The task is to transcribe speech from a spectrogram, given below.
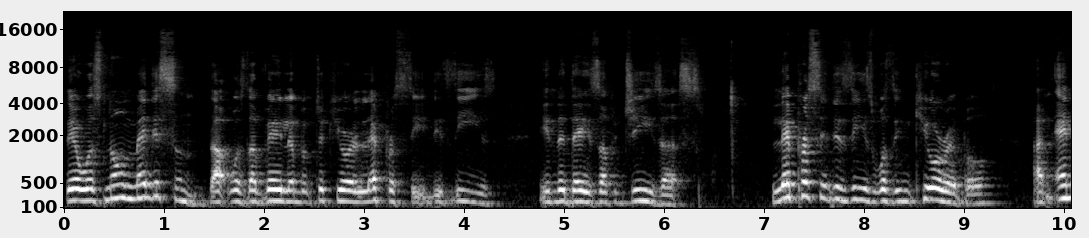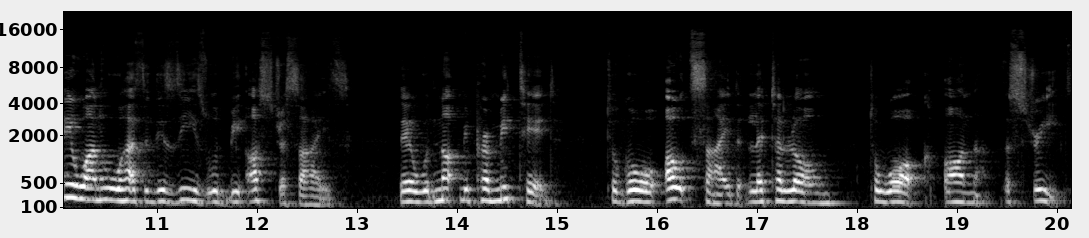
There was no medicine that was available to cure leprosy disease in the days of Jesus. Leprosy disease was incurable and anyone who has the disease would be ostracized. They would not be permitted to go outside, let alone to walk on the street.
